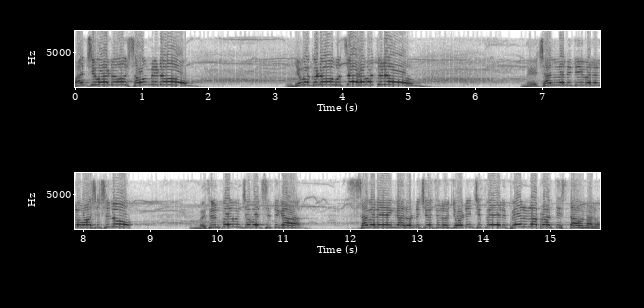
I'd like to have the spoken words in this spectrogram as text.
మంచివాడు సౌమ్యుడు యువకుడు ఉత్సాహవంతుడు. మీ చల్లని దీవెనలు ఆశిస్సులు మిథున్పై ఉంచవలసిందిగా సవినయంగా రెండు చేతులు జోడించి పేరు పేరున ప్రార్థిస్తా ఉన్నాను.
